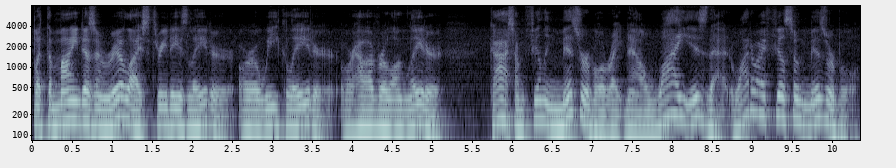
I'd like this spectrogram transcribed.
But the mind doesn't realize three days later, or a week later, or however long later, gosh, I'm feeling miserable right now. Why is that? Why do I feel so miserable?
